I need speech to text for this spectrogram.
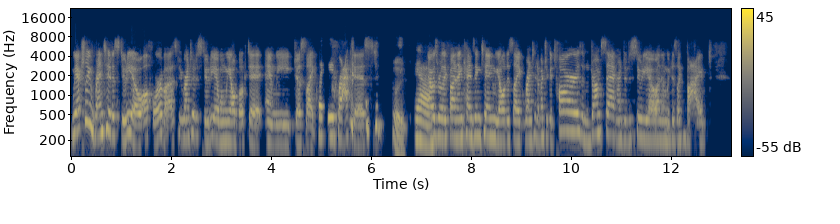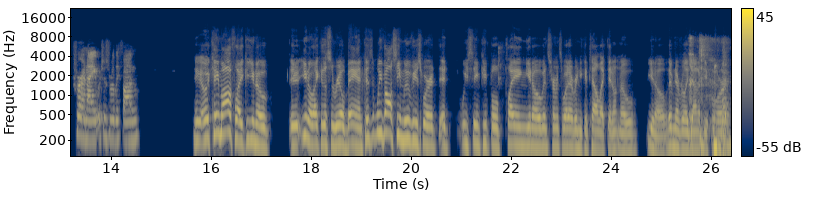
we actually rented a studio, all four of us. We rented a studio when we all booked it and we just like practiced. Really? that was really fun in Kensington. We all just like rented a bunch of guitars and a drum set, rented a studio, and then we just like vibed for a night, which was really fun. You know, it came off like you know, it, you know, like this is a real band because we've all seen movies where it, it we've seen people playing, you know, instruments, whatever, and you can tell like they don't know, you know, they've never really done it before.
